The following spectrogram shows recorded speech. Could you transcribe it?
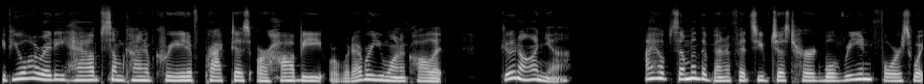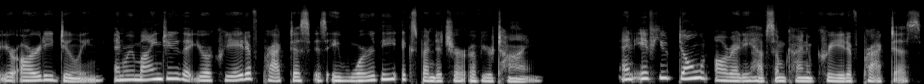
If you already have some kind of creative practice or hobby or whatever you want to call it, good on ya. I hope some of the benefits you've just heard will reinforce what you're already doing and remind you that your creative practice is a worthy expenditure of your time. And if you don't already have some kind of creative practice,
